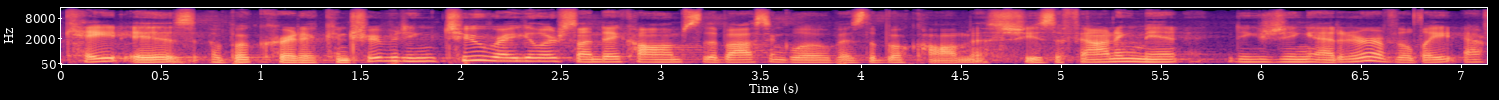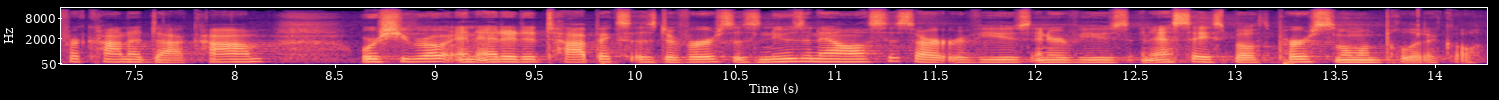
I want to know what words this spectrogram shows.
Kate is a book critic, contributing two regular Sunday columns to the Boston Globe as the book columnist. She's the founding managing editor of the lateafricana.com, where she wrote and edited topics as diverse as news analysis, art reviews, interviews, and essays, both personal and political.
